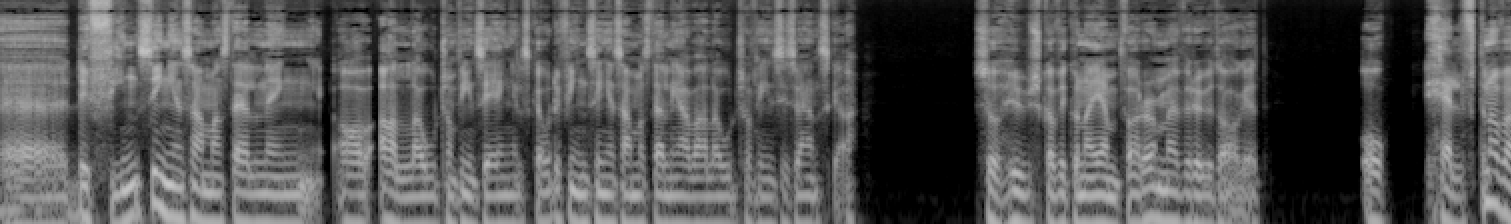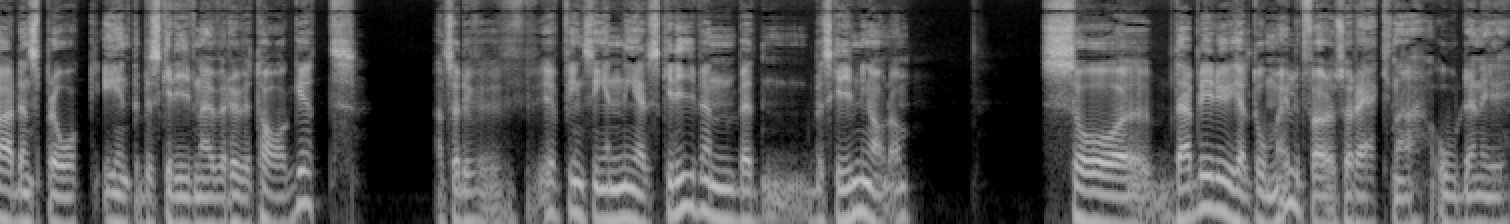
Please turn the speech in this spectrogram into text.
Eh, det finns ingen sammanställning av alla ord som finns i engelska och det finns ingen sammanställning av alla ord som finns i svenska. Så hur ska vi kunna jämföra dem överhuvudtaget? Och hälften av världens språk är inte beskrivna överhuvudtaget. Alltså det, det finns ingen nedskriven be, beskrivning av dem. Så där blir det ju helt omöjligt för oss att räkna orden i,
